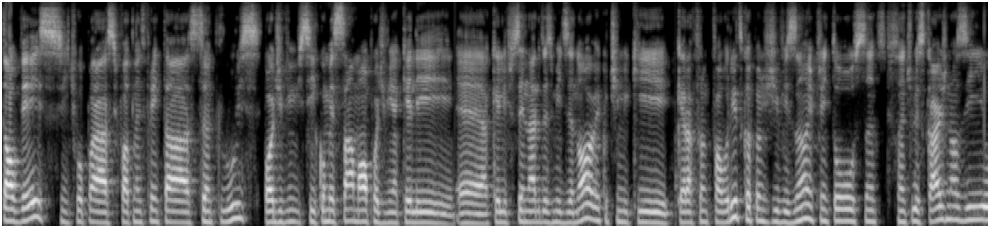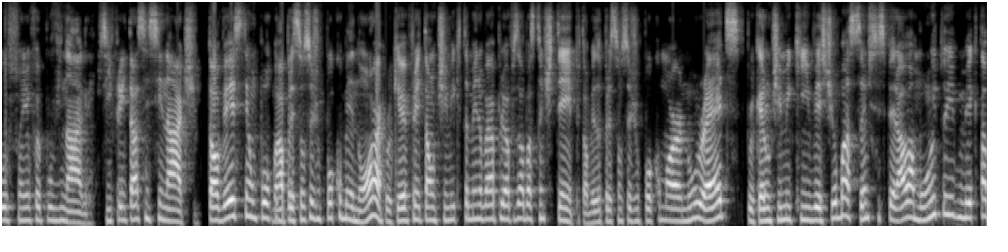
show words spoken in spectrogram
Talvez, se a gente for parar, se o Atlanta enfrentar St. Louis, pode vir, se começar mal, pode vir aquele, é, aquele cenário de 2019, que o time que, que era franco favorito, campeão de divisão, enfrentou o St. Louis Cardinals e o sonho foi pro vinagre. Se enfrentar Cincinnati, talvez tenha um pouco, a pressão seja um pouco menor, porque vai enfrentar um time que também não vai a playoffs há bastante tempo. Talvez a pressão seja um pouco maior no Reds, porque era um time que investiu bastante, se esperava muito e meio que, tá,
